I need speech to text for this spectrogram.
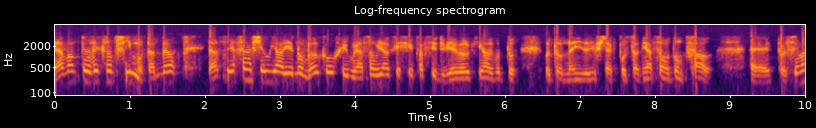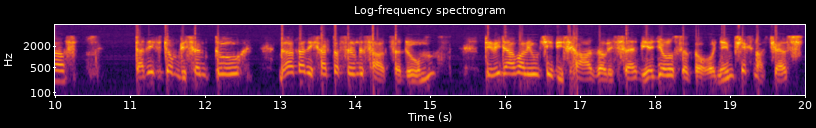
Já vám to řeknu přímo. Tam byl, já, já jsem ještě udělal jednu velkou chybu. Já jsem udělal těch chyb asi dvě velké, ale o to, o to není už tak podstatné. Já jsem o tom psal. Eh, prosím vás, tady v tom disentu byla tady charta 77, ty vydávali určitý, scházeli se, vědělo se to o něm, všechna čest,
